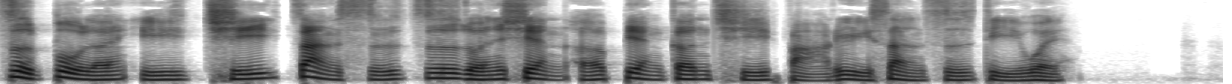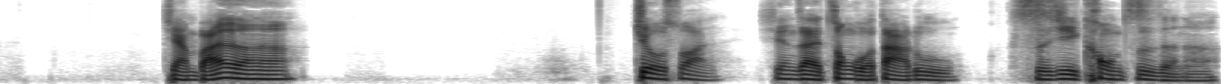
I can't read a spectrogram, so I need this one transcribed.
自不能以其暂时之沦陷而变更其法律上之地位。讲白了呢，就算现在中国大陆。实际控制的呢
